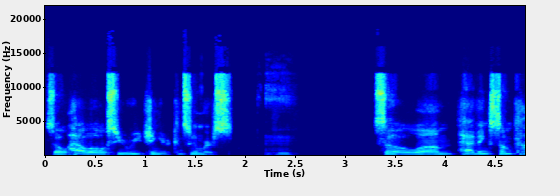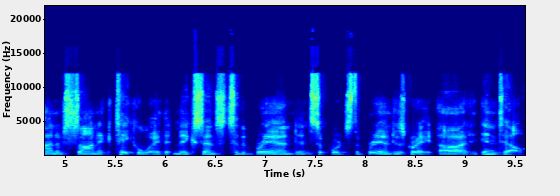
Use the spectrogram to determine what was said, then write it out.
So how else are you reaching your consumers? Mhm. So um, having some kind of sonic takeaway that makes sense to the brand and supports the brand is great. Uh, Intel,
